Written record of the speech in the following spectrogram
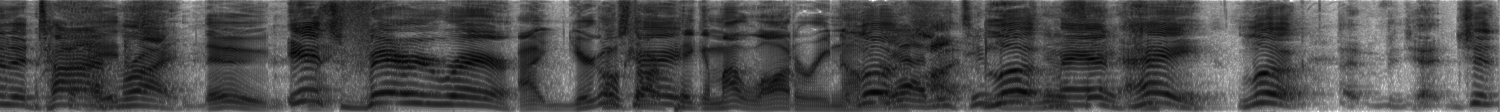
of the time It's- right. dude. It's very rare. I, you're gonna start picking my lottery numbers. Look, Yeah, me too. I look, man. say. Hey, look. uh, Just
